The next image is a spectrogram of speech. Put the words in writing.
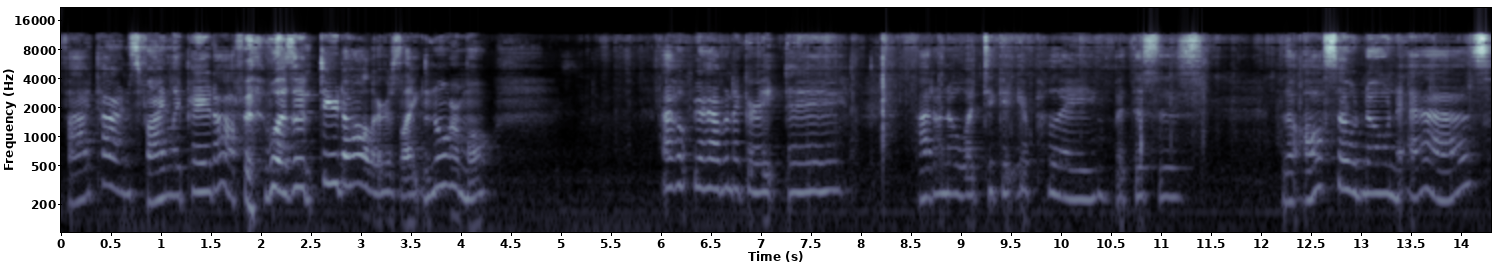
Five times finally paid off. It wasn't $2 like normal. I hope you're having a great day. I don't know what ticket you're playing, but this is the also known as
